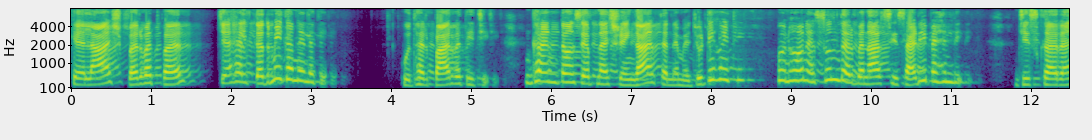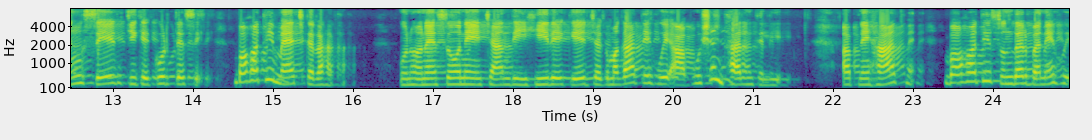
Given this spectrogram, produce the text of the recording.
कैलाश पर्वत पर चहल कदमी करने लगे। उधर पार्वती जी घंटों से अपना श्रृंगार करने में जुटी हुई थी। उन्होंने सुंदर बनारसी साड़ी पहन ली, जिसका रंग सेठ जी के कुर्ते से बहुत ही मैच कर रहा था। उन्होंने सोने चांदी हीरे के जगमगाते हुए आभूषण धारण कर लिए। अपने हाथ में बहुत ही सुंदर बने हुए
